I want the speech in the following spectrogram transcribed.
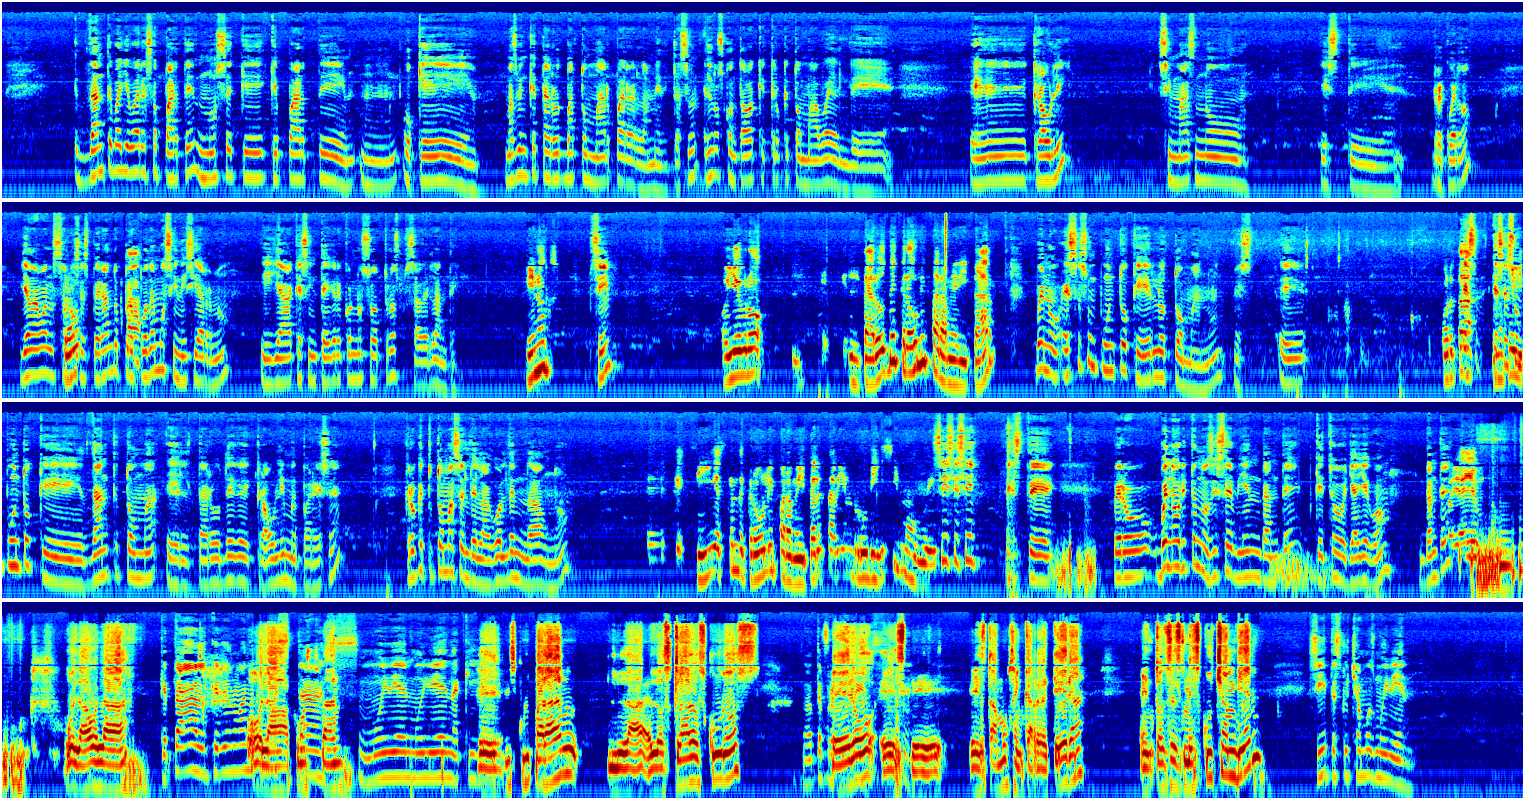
Dante va a llevar esa parte, no sé qué, qué parte mm, o qué, más bien qué tarot va a tomar para la meditación. Él nos contaba que creo que tomaba el de eh, Crowley, si más no este recuerdo. Ya nada más lo estamos esperando, pero ah. podemos iniciar, ¿no? Y ya que se integre con nosotros, pues adelante. Phoenix. ¿Sí? Oye, bro, ¿el tarot de Crowley para meditar? Bueno, ese es un punto que él lo toma, ¿no? Es, eh, ese es un punto que Dante toma el tarot de Crowley, me parece. Creo que tú tomas el de la Golden Dawn, ¿no? Es que, sí, es que el de Crowley para meditar está bien rudísimo, güey. Sí, sí, sí. Este, pero bueno, ahorita nos dice bien Dante, que hecho ya llegó. Dante. Ya llegó. Hola, hola. ¿Qué tal, querido hermano? Hola, ¿cómo, están? Muy bien, muy bien, aquí. Eh, disculparán los claroscuros, no te pero este, estamos en carretera, entonces, ¿me escuchan bien? Sí, te escuchamos muy bien.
